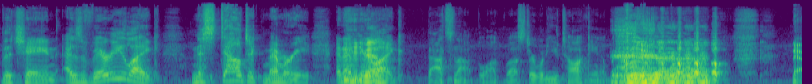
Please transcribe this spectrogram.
the chain, as very like nostalgic memory, and I'm here Yeah. like, that's not Blockbuster. What are you talking about? No,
